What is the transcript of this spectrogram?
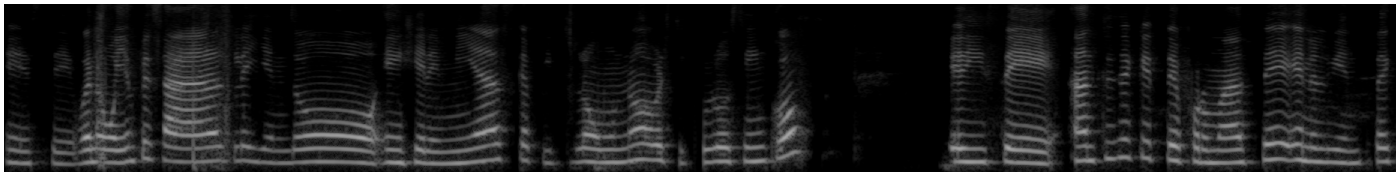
Este, bueno, voy a empezar leyendo en Jeremías capítulo 1, versículo 5, que dice, antes de que te formaste en el vientre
